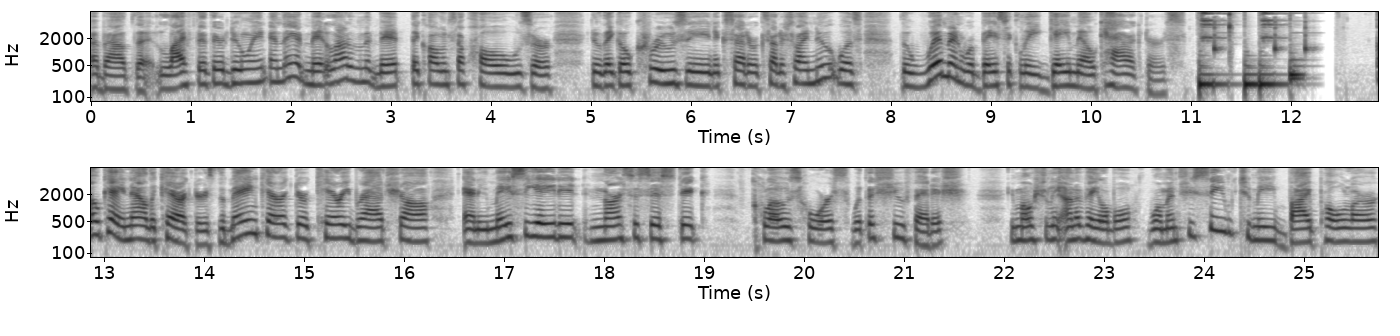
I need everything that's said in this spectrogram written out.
about the life that they're doing, and they admit, a lot of them admit, they call themselves hoes or, you know, they go cruising, et cetera, et cetera. So I knew it was the women were basically gay male characters. Okay, now the characters. The main character, Carrie Bradshaw, an emaciated, narcissistic, clothes horse with a shoe fetish, emotionally unavailable woman. She seemed to me bipolar.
